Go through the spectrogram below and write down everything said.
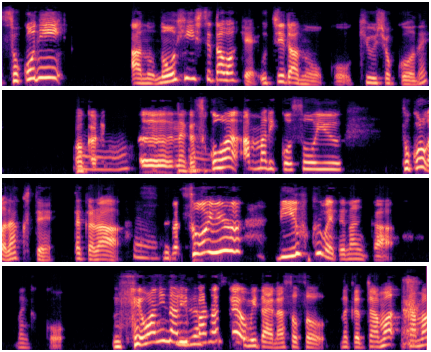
そこに、あの、納品してたわけ。うちらの、こう、給食をね。わかる？うん、なんかそこはあんまりこう、そういうところがなくて。だから、うん。なんかそういう理由含めてなんか、なんかこう、世話になりっぱなしだよみたいな、そうそう。なんか邪魔、邪魔、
